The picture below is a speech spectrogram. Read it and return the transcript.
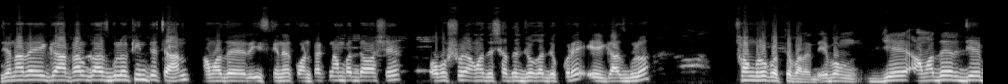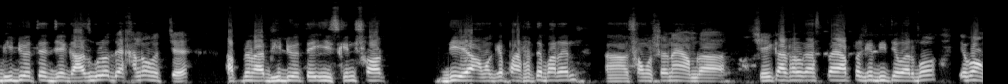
যেনারা এই কাঁঠাল গাছগুলো কিনতে চান, আমাদের স্ক্রিনের কন্ট্যাক্ট নাম্বার দেওয়া আছে। অবশ্যই আমাদের সাথে যোগাযোগ করে এই গাছগুলো সংগ্রহ করতে পারেন। এবং যে আমাদের যে ভিডিওতে যে গাছগুলো দেখানো হচ্ছে, আপনারা ভিডিওতে স্ক্রিনশট দিয়ে আমাকে পাঠাতে পারেন। সমস্যা নেই, আমরা সেই কাঁঠাল গাছটাই আপনাকে দিতে পারব। এবং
